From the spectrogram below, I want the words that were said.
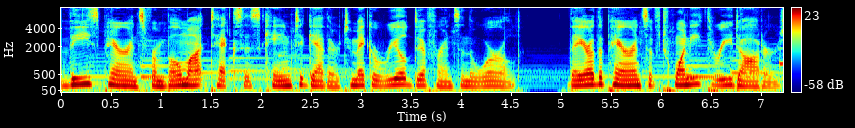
These parents from Beaumont, Texas came together to make a real difference in the world. They are the parents of 23 daughters,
